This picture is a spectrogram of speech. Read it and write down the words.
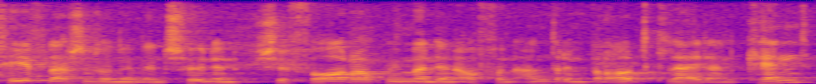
PET-Flaschen, sondern einen schönen Chiffonrock, wie man den auch von anderen Brautkleidern kennt.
